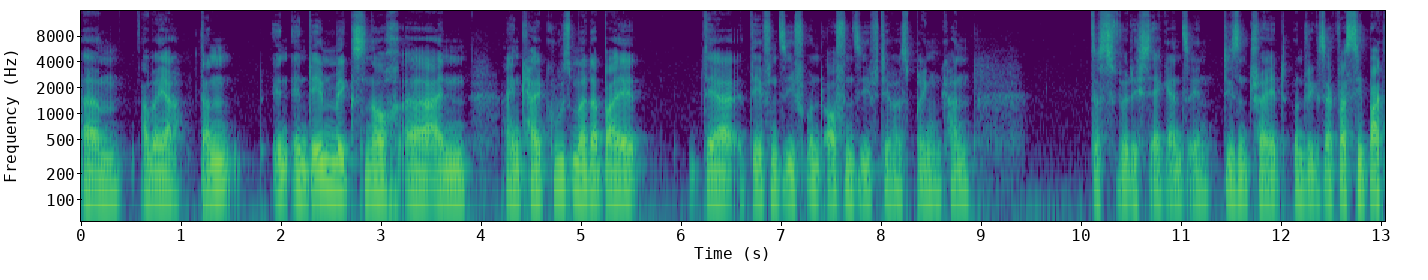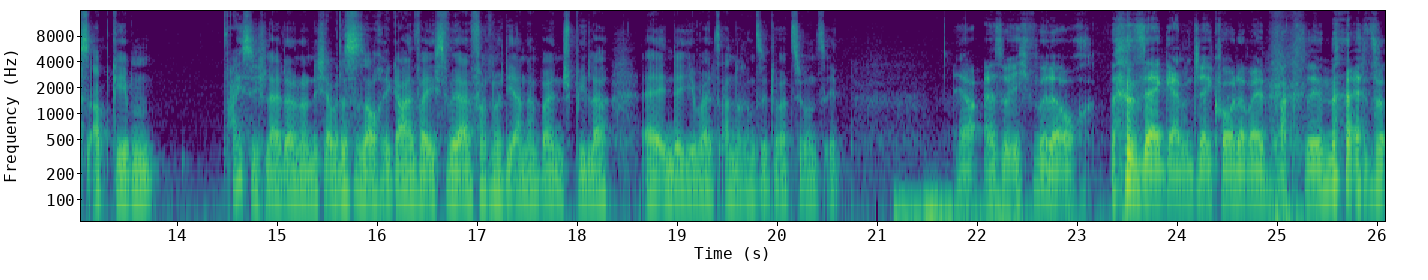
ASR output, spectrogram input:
Ähm, aber ja, dann in, in dem Mix noch äh, ein, ein Kai Kuzma dabei, der defensiv und offensiv dir was bringen kann das würde ich sehr gern sehen, diesen Trade. Und wie gesagt, was die Bugs abgeben, weiß ich leider noch nicht, aber das ist auch egal, weil ich will einfach nur die anderen beiden Spieler äh, in der jeweils anderen Situation sehen. Ja, also ich würde auch sehr gerne Jay Crowder bei den Bucks sehen. Also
